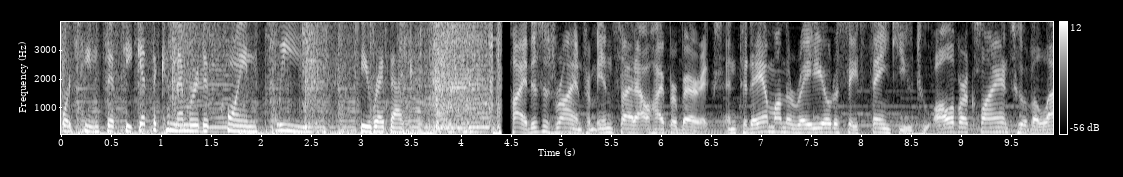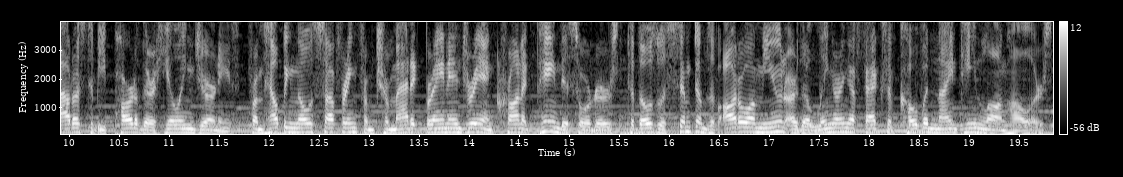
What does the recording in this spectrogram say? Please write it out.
1450. Get the commemorative coin, please. Be right back. Hi, this is Ryan from Inside Out Hyperbarics, and today I'm on the radio to say thank you to all of our clients who have allowed us to be part of their healing journeys. From helping those suffering from traumatic brain injury and chronic pain disorders to those with symptoms of autoimmune or the lingering effects of COVID 19 long haulers.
